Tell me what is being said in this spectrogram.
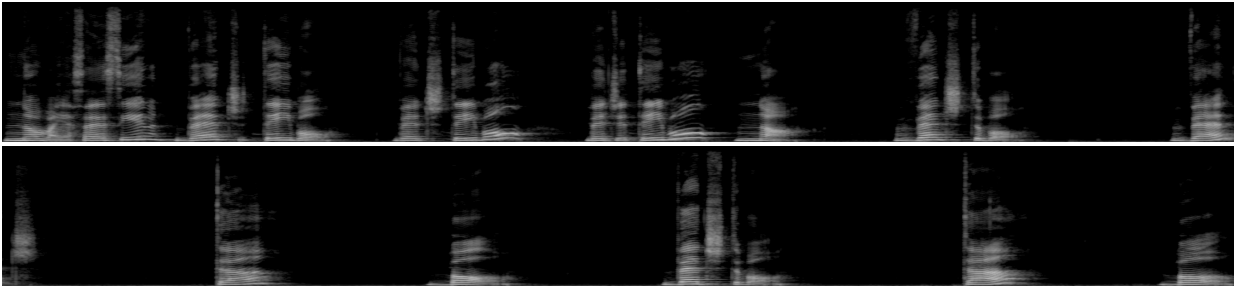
No vayas a decir vegetable. Vegetable. Vegetable. No. Vegetable. Veg. T. Bull. Vegetable. T. Bull.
